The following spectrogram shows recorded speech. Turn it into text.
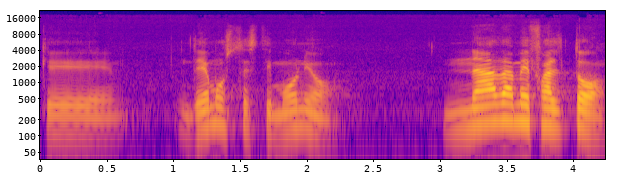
Que demos testimonio, nada me faltó.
